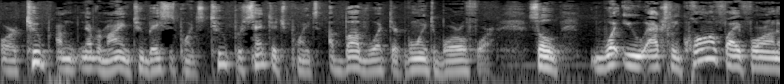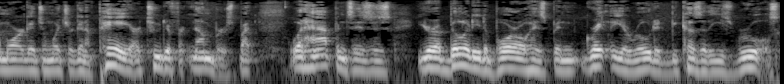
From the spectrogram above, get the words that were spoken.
or two, um, never mind two basis points, two percentage points above what they're going to borrow for. So what you actually qualify for on a mortgage and what you're going to pay are two different numbers. But what happens is, is your ability to borrow has been greatly eroded because of these rules.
